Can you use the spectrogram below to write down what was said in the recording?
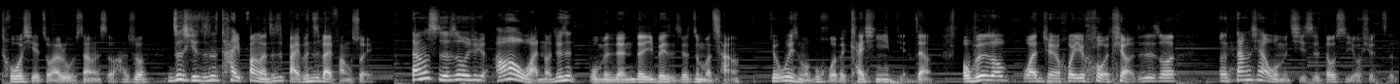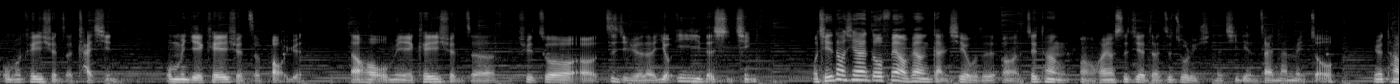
拖鞋走在路上的时候，他说：“你这鞋子真是太棒了，这是百分之百防水。”当时的时候就觉得好好玩哦，就是我们人的一辈子就这么长，就为什么不活得开心一点？这样，我不是说完全挥霍掉，就是说，嗯、当下我们其实都是有选择的，我们可以选择开心，我们也可以选择抱怨。然后我们也可以选择去做呃自己觉得有意义的事情。我其实到现在都非常非常感谢我的呃这趟呃环游世界的自助旅行的起点在南美洲，因为它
